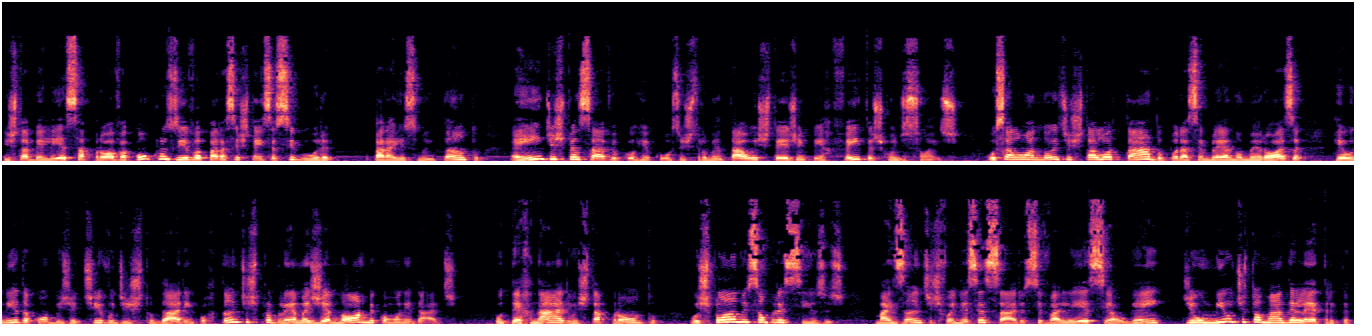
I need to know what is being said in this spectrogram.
estabeleça a prova conclusiva para assistência segura. Para isso, no entanto, é indispensável que o recurso instrumental esteja em perfeitas condições. O salão à noite está lotado por assembleia numerosa, reunida com o objetivo de estudar importantes problemas de enorme comunidade. O ternário está pronto, os planos são precisos, mas antes foi necessário se valesse alguém de humilde tomada elétrica,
